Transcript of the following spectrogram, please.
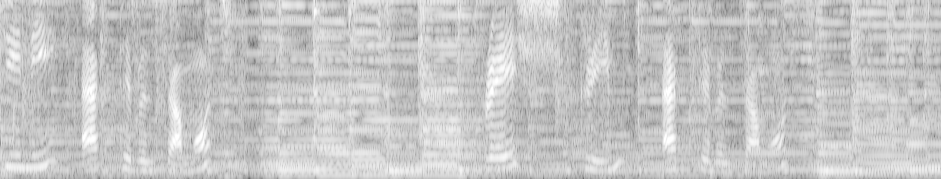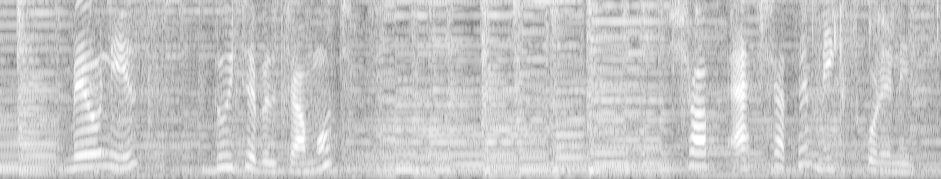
চিনি, এক টেবিল চামচ। ফ্রেশ ক্রিম, এক টেবিল চামচ। মেয়োনিজ, দুই টেবিল চামচ। সব একসাথে মিক্স করে নিচ্ছি।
